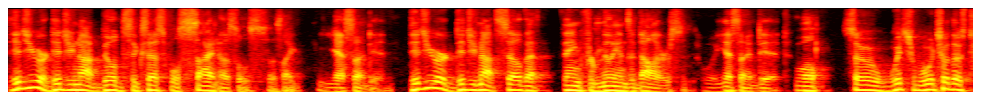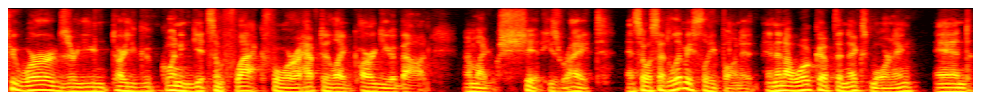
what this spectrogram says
Did you or did you not build successful side hustles? I was like, yes, I did. Did you or did you not sell that thing for millions of dollars? Well, yes, I did. Well, so which which of those two words are you are you going to get some flack for or have to like argue about? I'm like, well, shit, he's right. And so I said, let me sleep on it. And then I woke up the next morning and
